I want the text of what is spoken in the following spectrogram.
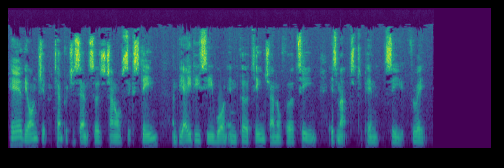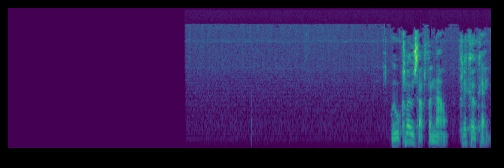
Here the on-chip temperature sensors channel 16 and the ADC1 in 13 channel 13 is mapped to pin C3. We will close that for now. Click OK.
